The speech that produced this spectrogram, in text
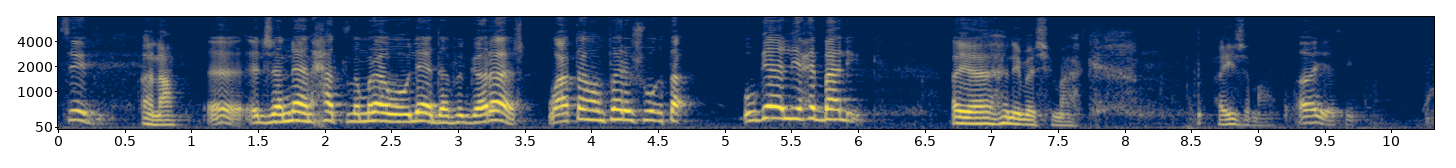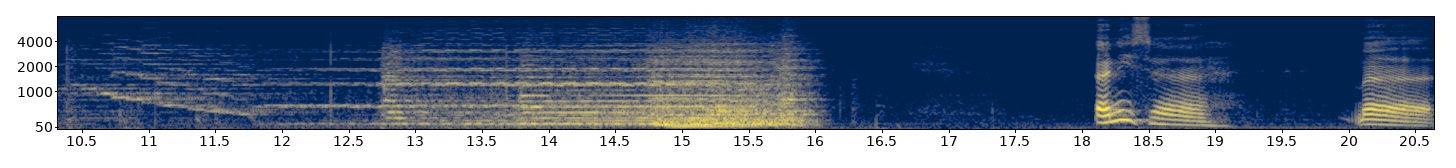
سيدي. نعم. آه، الجنان حط المراه واولادها في الجراج وأعطاهم فرش وغطاء وقال لي يحب عليك. أيا هاني ماشي معك. أي جماعة؟ آه يا سيدي. أنيسة ما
